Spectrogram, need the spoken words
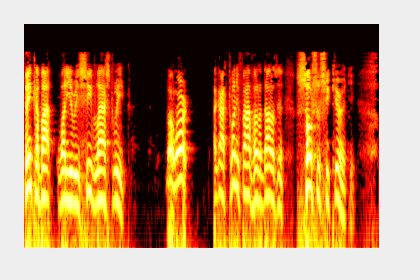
think about what you received last week. Oh, Lord, I got $2,500 in Social Security.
